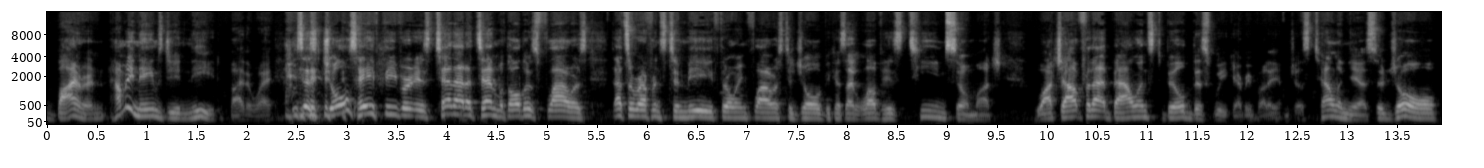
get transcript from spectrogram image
Byron. How many names do you need, by the way? He says Joel's hay fever is 10 out of 10 with all those flowers. That's a reference to me throwing flowers to Joel because I love his team so much. Watch out for that balanced build this week, everybody. I'm just telling you. So, Joel,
